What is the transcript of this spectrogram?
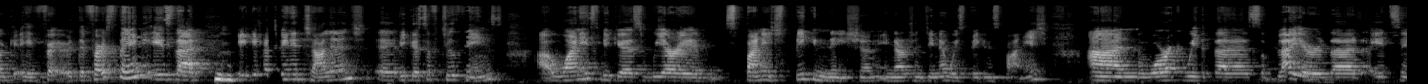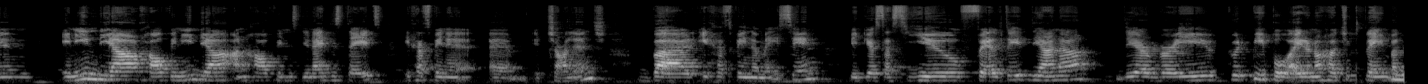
Okay, the first thing is that it has been a challenge uh, because of two things. Uh, one is because we are a Spanish speaking nation in Argentina, we speak in Spanish and work with a supplier that it's in in India, half in India and half in the United States. It has been a, um, a challenge, but it has been amazing because as you felt it, Diana, they are very good people i don't know how to explain but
